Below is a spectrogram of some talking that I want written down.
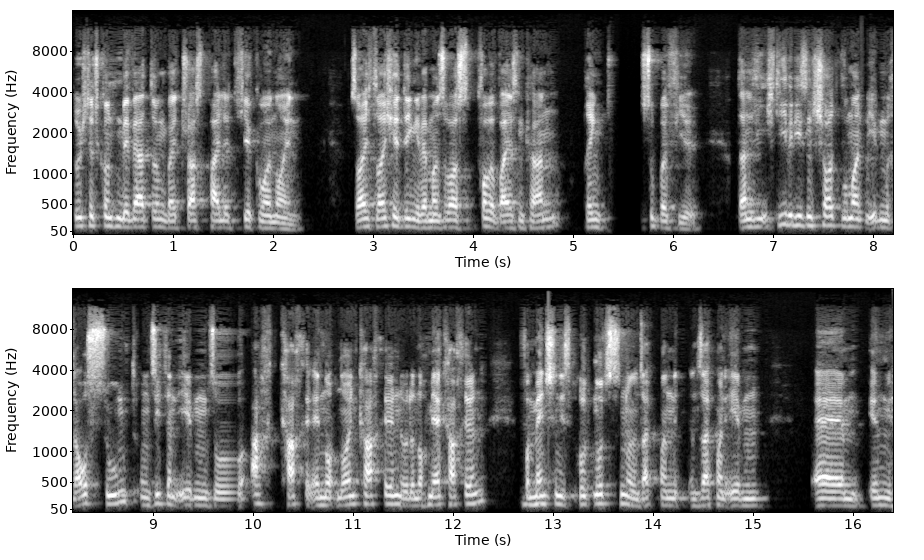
Durchschnittskundenbewertung bei Trustpilot 4,9. Solche, solche Dinge, wenn man sowas vorbeweisen kann, bringt super viel. Dann, ich liebe diesen Shot, wo man eben rauszoomt und sieht dann eben so acht Kacheln, äh, neun Kacheln oder noch mehr Kacheln von mhm. Menschen, die das Produkt nutzen und dann sagt man, dann sagt man eben, ähm, im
